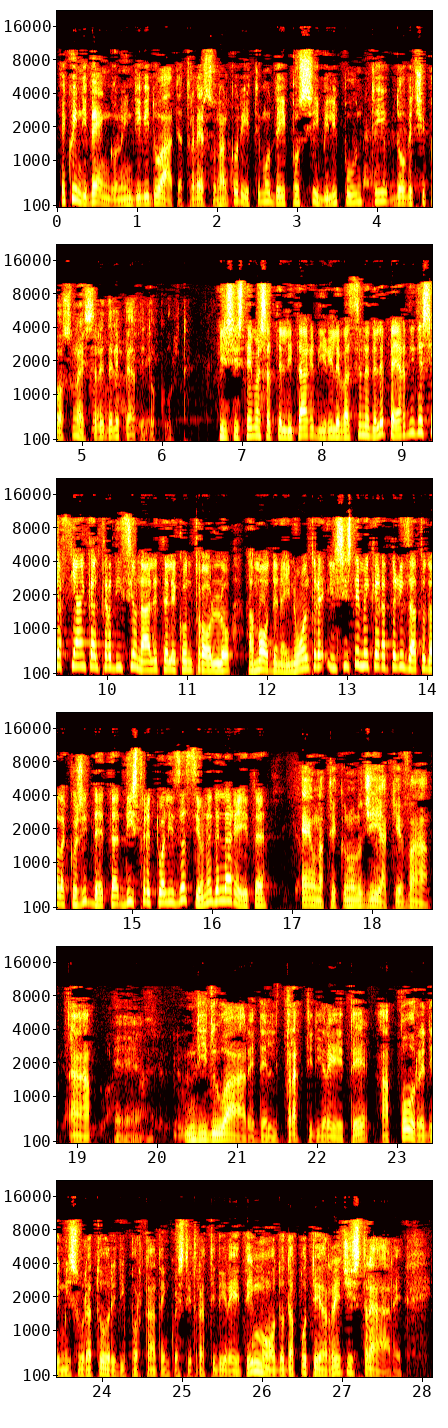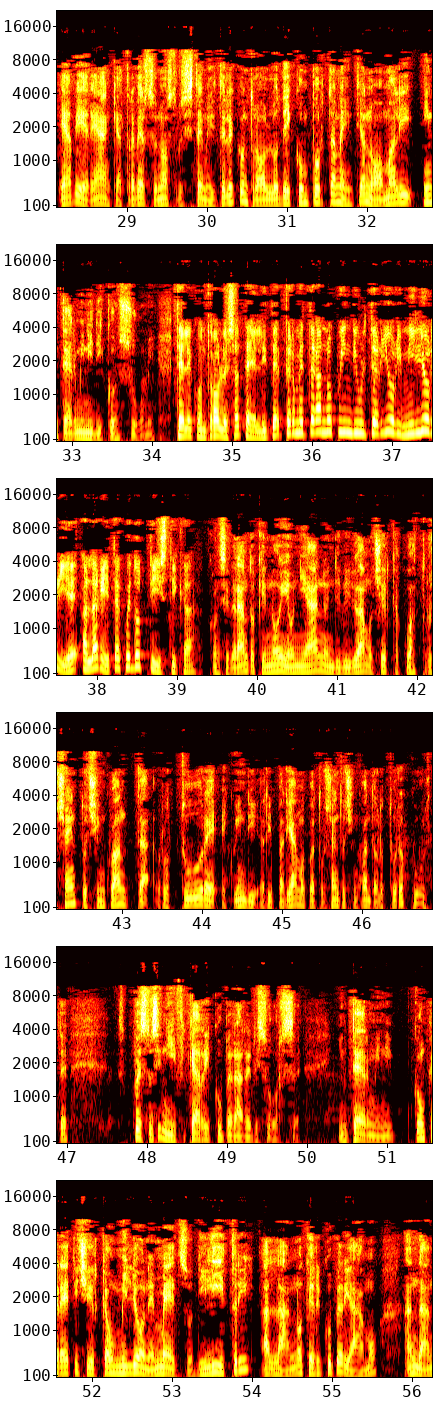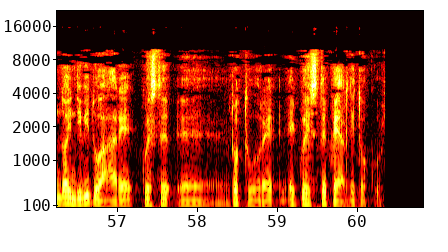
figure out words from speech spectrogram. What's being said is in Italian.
e quindi vengono individuati attraverso un algoritmo dei possibili punti dove ci possono essere delle perdite occulte. Il sistema satellitare di rilevazione delle perdite si affianca al tradizionale telecontrollo. A Modena, inoltre, il sistema è caratterizzato dalla cosiddetta distrettualizzazione della rete. È una tecnologia che va a eh, individuare dei tratti di rete, a porre dei misuratori di portata in questi tratti di rete in modo da poter registrare e avere anche attraverso il nostro sistema di telecontrollo dei comportamenti anomali in termini di consumi. Telecontrollo e satellite permetteranno quindi ulteriori migliorie alla rete acquedottistica. Considerando che noi ogni anno individuiamo circa 450 rotture e quindi ripariamo 450 rotture occulte, questo significa recuperare risorse in termini concreti circa un milione e mezzo di litri all'anno che recuperiamo andando a individuare queste eh, rotture e queste perdite occulte.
